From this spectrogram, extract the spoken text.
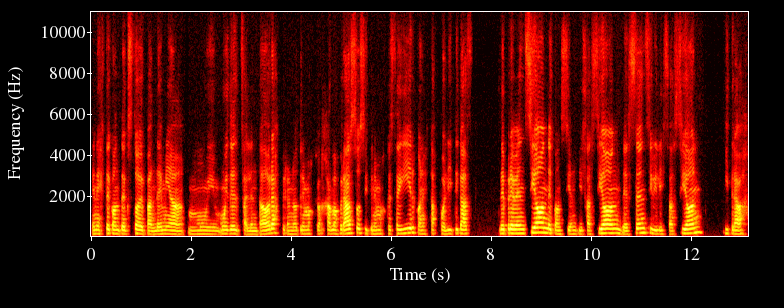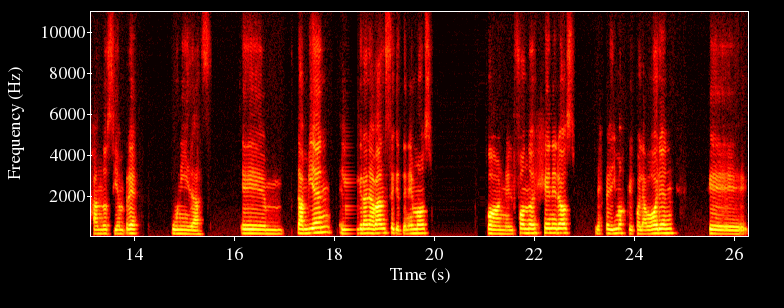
en este contexto de pandemia muy, muy desalentadoras, pero no tenemos que bajar los brazos y tenemos que seguir con estas políticas de prevención, de concientización, de sensibilización y trabajando siempre unidas. Em, también el gran avance que tenemos con el Fondo de Géneros, les pedimos que colaboren que,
